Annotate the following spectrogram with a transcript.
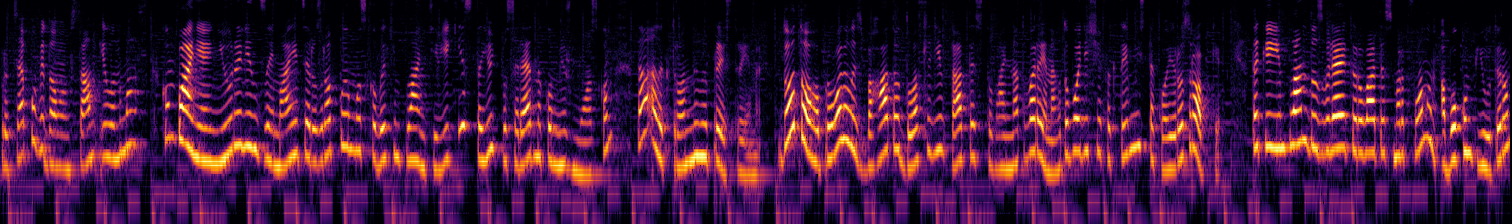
про це повідомив сам Ілон Маск. Компанія Neuralink займається розробкою мозкових імплантів, які стають посередником між мозком та електронними пристроями. До того проводилось багато дослідів та тестувань на тваринах, доводячи ефективність такої розробки. Такий імплант дозволяє керувати смартфоном або комп'ютером,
